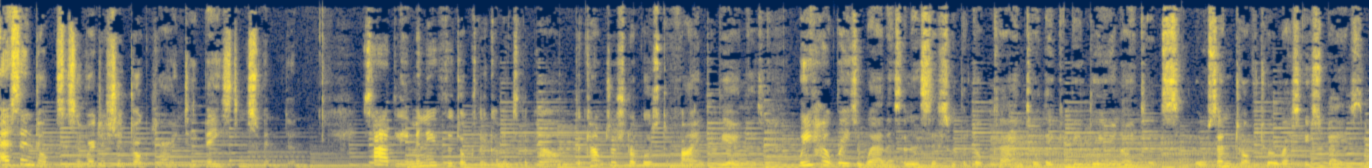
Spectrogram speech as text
SN Dogs is a registered dog charity based in Swindon. Sadly, many of the dogs that come into the pound, the council struggles to find the owners. We help raise awareness and assist with the dog care until they can be reunited or sent off to a rescue space.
